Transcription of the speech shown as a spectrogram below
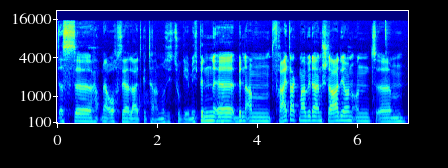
das äh, hat mir auch sehr leid getan, muss ich zugeben. Ich bin, äh, bin am Freitag mal wieder im Stadion und ähm,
